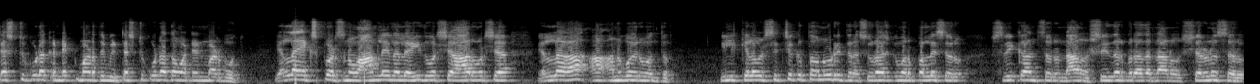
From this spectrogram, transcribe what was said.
ಟೆಸ್ಟ್ ಕೂಡ ಕಂಡಕ್ಟ್ ಮಾಡ್ತೀವಿ. ಟೆಸ್ಟ್ ಕೂಡ ತಾವು ಅಟೆಂಡ್ ಮಾಡ್ಬೋದು. ಎಲ್ಲ ಎಕ್ಸ್ಪರ್ಟ್ಸ್ ನಾವು ಆನ್ಲೈನಲ್ಲಿ ಐದು ವರ್ಷ, ಆರು ವರ್ಷ ಎಲ್ಲ ಅನುಭವ ಇರುವಂಥವ್ರು. ಇಲ್ಲಿ ಕೆಲವರು ಶಿಕ್ಷಕರು ತಾವು ನೋಡಿರ್ತೀರ ಶಿವರಾಜ್ ಕುಮಾರ್ ಪಲ್ಲೆ ಸರು, ಶ್ರೀಕಾಂತ್ ಸರು, ನಾನು, ಶ್ರೀಧರ್ ಬ್ರದರ್ ನಾನು, Sharanu sir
